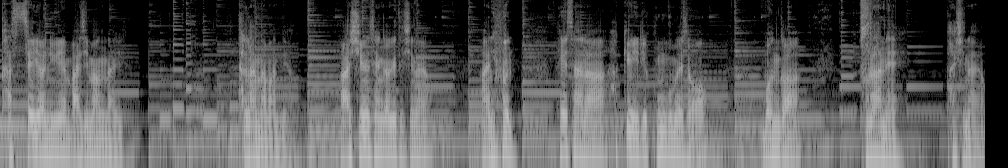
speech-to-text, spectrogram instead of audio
닷새 연휴의 마지막 날 달랑 남았네요. 아쉬운 생각이 드시나요? 아니면 회사나 학교 일이 궁금해서 뭔가 불안해 하시나요?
